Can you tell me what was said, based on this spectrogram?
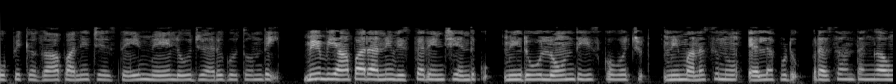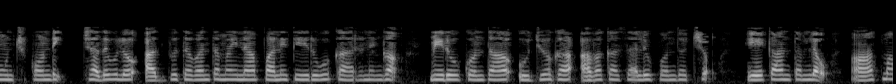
ఓపికగా పనిచేస్తే మేలు జరుగుతుంది. మీ వ్యాపారాన్ని విస్తరించేందుకు మీరు లోన్ తీసుకోవచ్చు. మీ మనసును ఎల్లప్పుడూ ప్రశాంతంగా ఉంచుకోండి. చదువులో అద్భుతవంతమైన పనితీరు కారణంగా మీరు కొంత ఉద్యోగ అవకాశాలు పొందొచ్చు. ఏకాంతంలో ఆత్మ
